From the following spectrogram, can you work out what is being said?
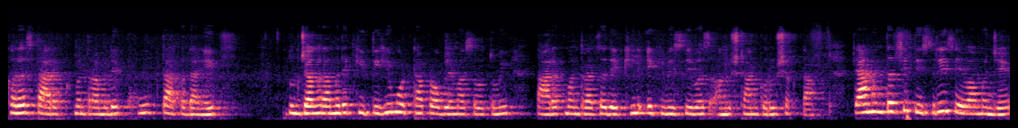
खरंच तारक मंत्रामध्ये खूप ताकद आहे. तुमच्या घरामध्ये कितीही मोठा प्रॉब्लेम असो तुम्ही तारक मंत्राचं देखील एकवीस दिवस अनुष्ठान करू शकता. त्यानंतरची तिसरी सेवा म्हणजे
